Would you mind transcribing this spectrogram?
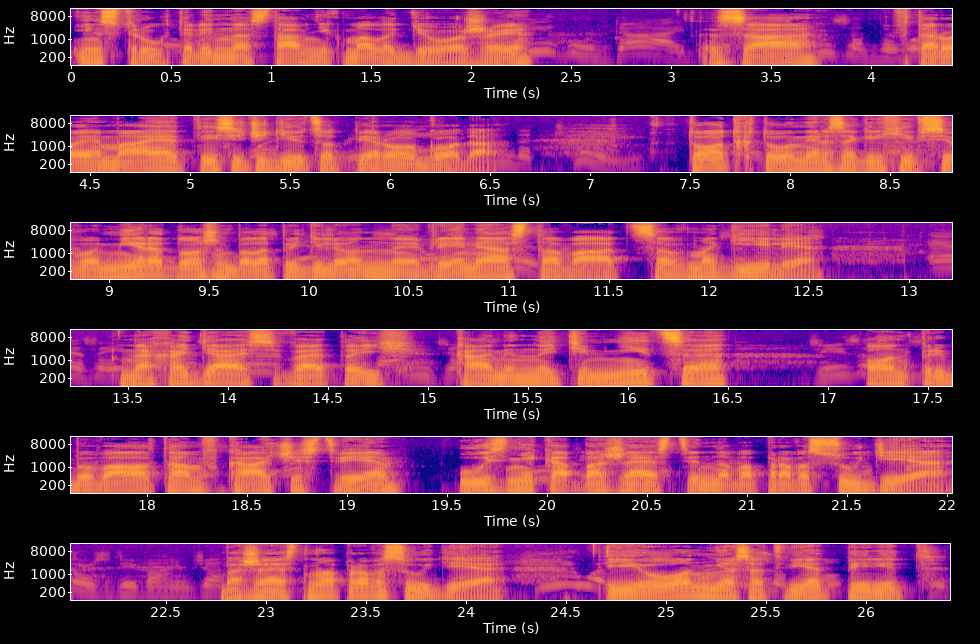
инструктор или наставник молодежи за 2 мая 1901 года. Тот, кто умер за грехи всего мира, должен был определенное время оставаться в могиле. Находясь в этой каменной темнице, он пребывал там в качестве узника божественного правосудия. Божественного правосудия. И он нес ответ перед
